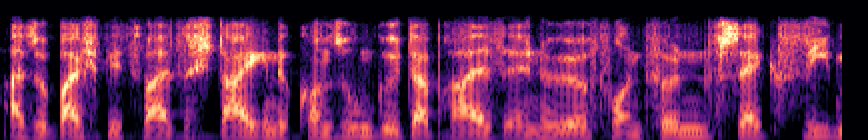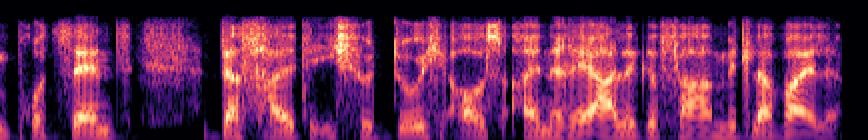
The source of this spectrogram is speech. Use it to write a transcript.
also beispielsweise steigende Konsumgüterpreise in Höhe von fünf, sechs, sieben Prozent. Das halte ich für durchaus eine reale Gefahr mittlerweile.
